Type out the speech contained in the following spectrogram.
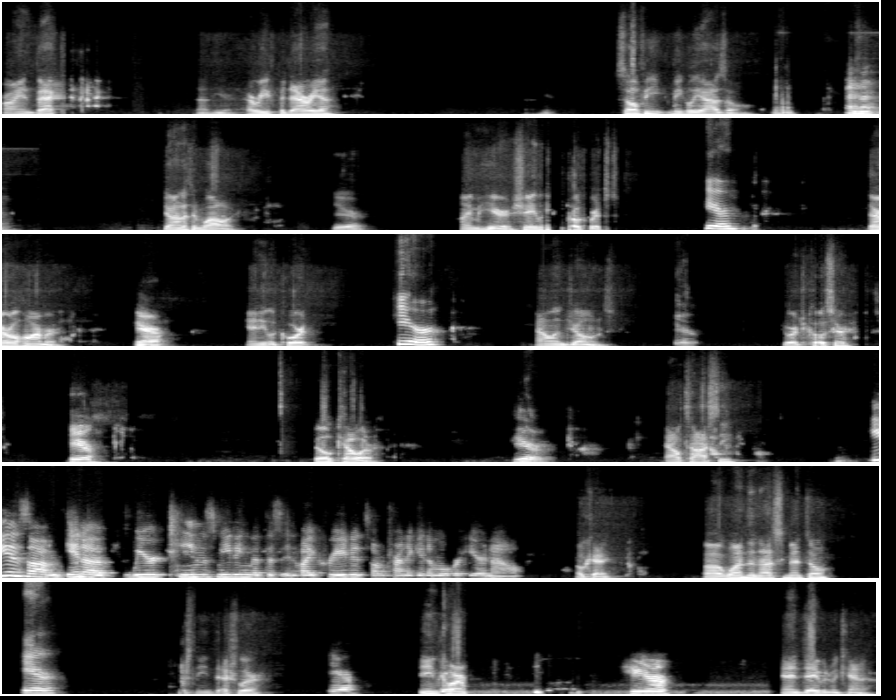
Ryan Beck. Not here. Arif Padaria. Sophie Migliazzo, Present. Jonathan Wallach. Here. I'm here. Shailene Proquist, Here. Daryl Harmer, Here. Annie LaCourte, Here. Alan Jones, Here. George Koser, Here. Bill Keller, Here. Al Tosti, He is um in a weird Teams meeting that this invite created, so I'm trying to get him over here now. okay. Uh, Wanda Nascimento, Here. Christine Deshler, Here. Dean Carm, Here. and David McKenna.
